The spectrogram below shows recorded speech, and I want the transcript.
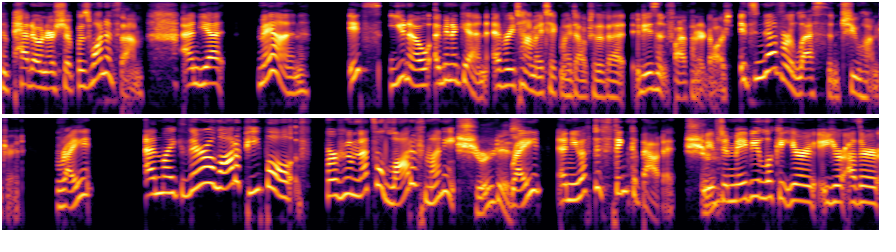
And pet ownership was one of them. And yet, man, it's, you know, I mean, again, every time I take my dog to the vet, it isn't $500. It's never less than 200, right? And like, there are a lot of people for whom that's a lot of money, Sure it is. right? And you have to think about it. Sure. You have to maybe look at your your other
